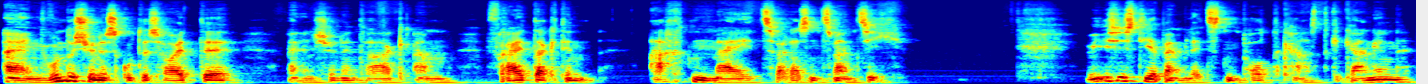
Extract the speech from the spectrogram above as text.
Ein wunderschönes gutes Heute, einen schönen Tag am Freitag, den 8. Mai 2020. Wie ist es dir beim letzten Podcast gegangen?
